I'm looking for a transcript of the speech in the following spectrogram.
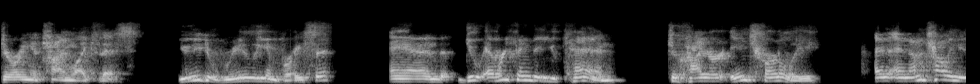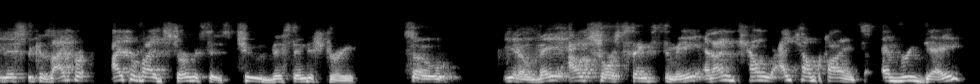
during a time like this. You need to really embrace it and do everything that you can to hire internally. And, and I'm telling you this because I, pro- I provide services to this industry. So, you know, they outsource things to me and I'm telling, I tell clients every day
